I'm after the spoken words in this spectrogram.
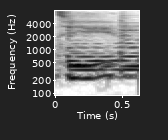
guilty.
